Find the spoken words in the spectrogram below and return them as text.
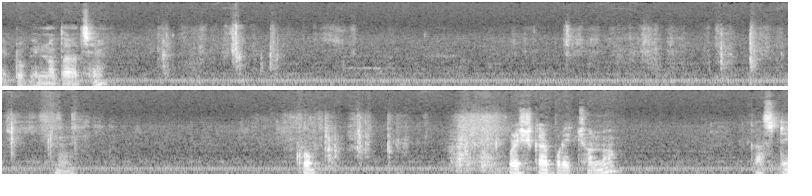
একটু ভিন্নতা আছে। খুব পরিষ্কার পরিচ্ছন্ন। কাজটি।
